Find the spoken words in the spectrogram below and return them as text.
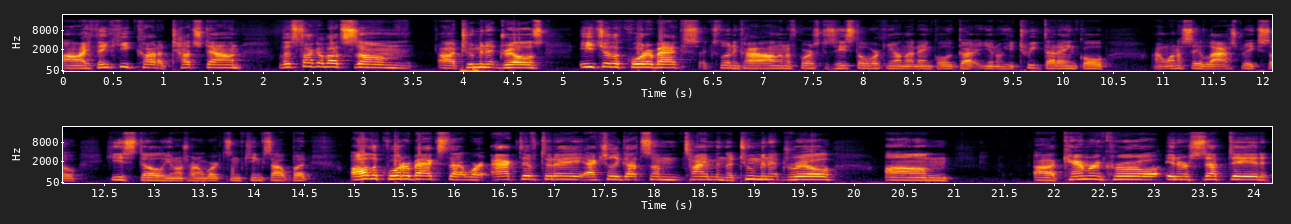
Uh, I think he caught a touchdown. Let's talk about some uh, two minute drills. Each of the quarterbacks, excluding Kyle Allen, of course, because he's still working on that ankle. Got you know he tweaked that ankle I want to say last week, so he's still, you know, trying to work some kinks out. But all the quarterbacks that were active today actually got some time in the two minute drill. Um, uh, Kamren Curl intercepted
